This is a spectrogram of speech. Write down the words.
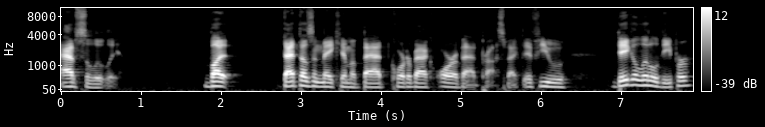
Absolutely. But that doesn't make him a bad quarterback or a bad prospect. If you dig a little deeper,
